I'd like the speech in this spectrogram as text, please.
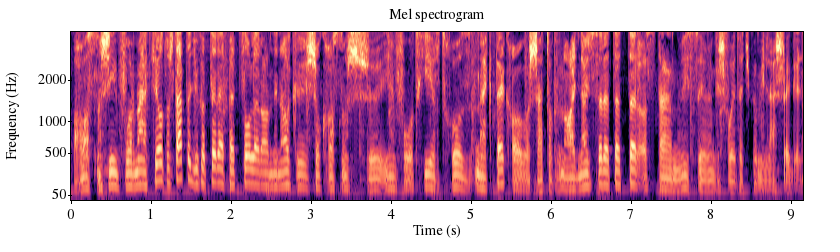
a hasznos információt. Most átadjuk a terepet Szoller Andinak, és sok hasznos infót, hírt hoz nektek, hallgassátok nagy-nagy szeretettel, aztán visszajövünk és folytatjuk a millás reggeli.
